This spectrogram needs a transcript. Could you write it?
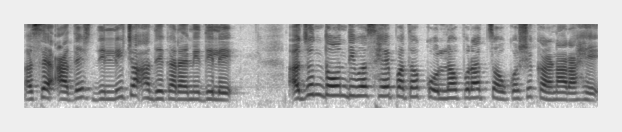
असे आदेश दिल्लीच्या अधिकाऱ्यांनी दिले. अजून दोन दिवस हे पथक कोल्हापुरात चौकशी करणार आहे.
